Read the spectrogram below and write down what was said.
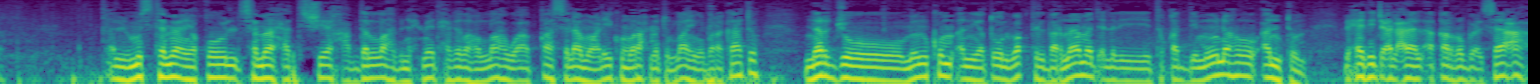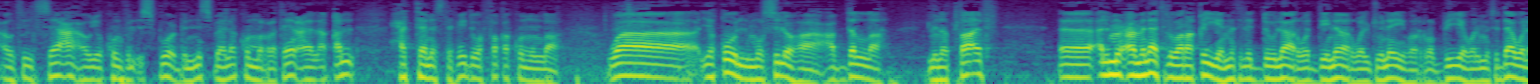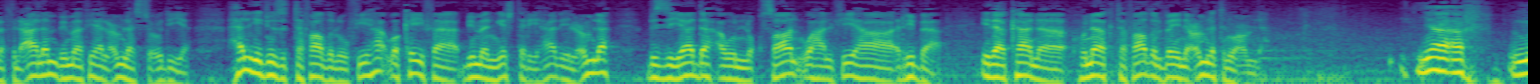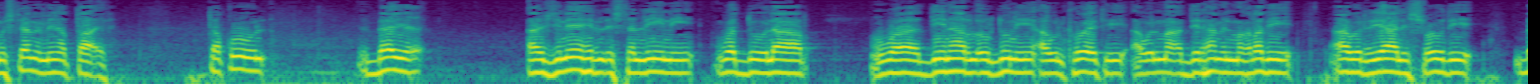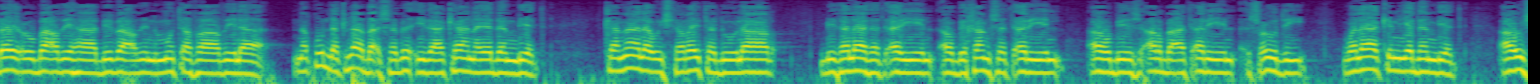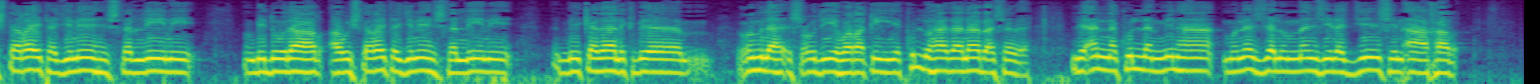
المستمع يقول سماحة الشيخ عبد الله بن حميد حفظه الله وأبقاه السلام عليكم ورحمة الله وبركاته. نرجو منكم أن يطول وقت البرنامج الذي تقدمونه أنتم بحيث يجعل على الأقل ربع ساعة أو ثلث ساعة أو يكون في الأسبوع بالنسبة لكم مرتين على الأقل حتى نستفيد وفقكم الله. ويقول مرسلها عبد الله من الطائف آه، المعاملات الورقية مثل الدولار والدينار والجنيه والربية والمتداولة في العالم بما فيها العملة السعودية. هل يجوز التفاضل فيها؟ وكيف بمن يشتري هذه العملة بالزيادة أو النقصان؟ وهل فيها ربا؟ إذا كان هناك تفاضل بين عملة وعملة. يا أخ المجتمع من الطائف تقول بيع الجنيه الاسترليني والدولار والدينار الأردني أو الكويتي أو الدرهم المغربي أو الريال السعودي بيع بعضها ببعض متفاضلا. نقول لك لا بأس به إذا كان يدا بيد. كما لو اشتريت دولار بثلاثة أريل أو بخمسة أريل أو بأربعة أريل سعودي ولكن يدا بيد. أو اشتريت جنيه استرليني بدولار أو اشتريت جنيه استرليني بكذلك بعملة سعودية ورقية. كل هذا لا بأس به لأن كل منها منزل منزل جنس آخر.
